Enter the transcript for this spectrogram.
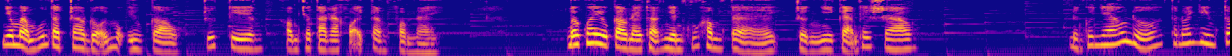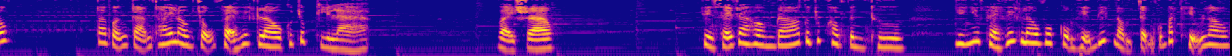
nhưng mà muốn ta trao đổi một yêu cầu, trước tiên không cho ta ra khỏi căn phòng này. Bởi qua yêu cầu này thoạt nhìn cũng không tệ, Trần Nhi cảm thấy sao? Đừng có nháo nữa, ta nói nghiêm túc. Ta vẫn cảm thấy lâu chủ phệ huyết lâu có chút kỳ lạ. Vậy sao? Chuyện xảy ra hôm đó có chút không bình thường, dường như phệ huyết lâu vô cùng hiểu biết động tĩnh của Bách Hiểu Lâu.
